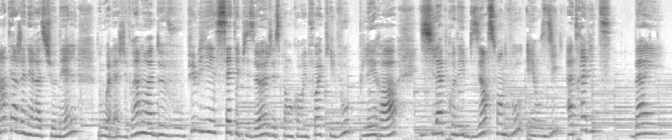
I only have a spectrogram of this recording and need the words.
intergénérationnelle. Donc voilà, j'ai vraiment hâte de vous publier cet épisode. J'espère encore une fois qu'il vous plaira. D'ici là, prenez bien soin de vous et on se dit à très vite. Bye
